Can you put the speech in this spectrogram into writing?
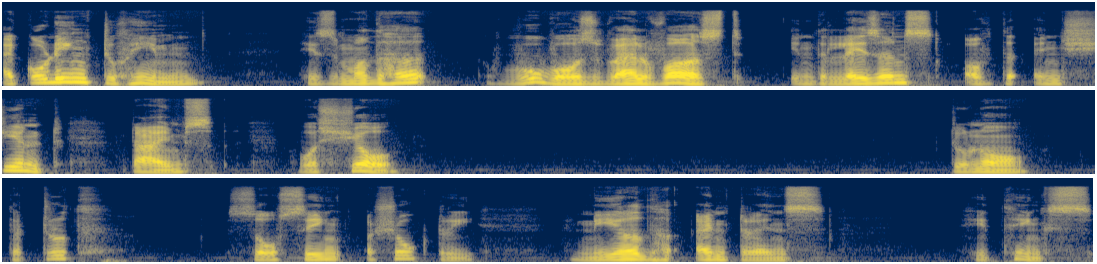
According to him, his mother, who was well versed in the legends of the ancient times, was sure to know the truth. So, seeing a Ashok tree near the entrance, he thinks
